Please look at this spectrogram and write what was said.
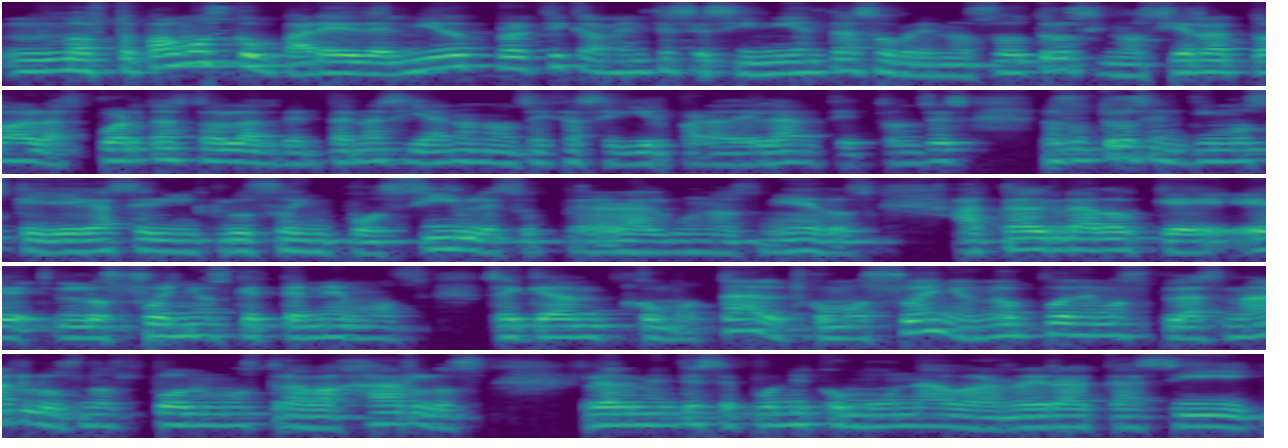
nos, topamos con pared, el miedo prácticamente se cimienta sobre nosotros y nos cierra todas las puertas, todas las ventanas y ya no nos deja seguir para adelante. Entonces, nosotros sentimos que llega a ser incluso imposible superar algunos miedos, a tal grado que eh, los sueños que tenemos se quedan como tal, como sueños, no podemos plasmarlos, no podemos trabajarlos, realmente se pone como una barrera casi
